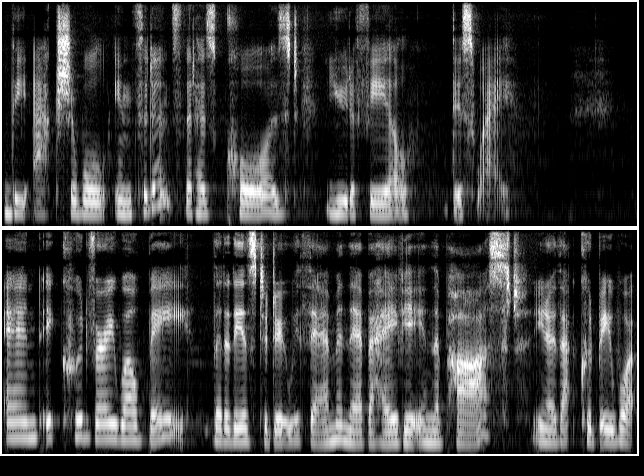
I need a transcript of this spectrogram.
the actual incidents that has caused you to feel this way. And it could very well be that it is to do with them and their behavior in the past. You know, that could be what,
